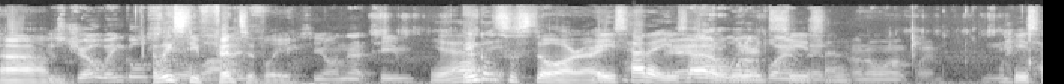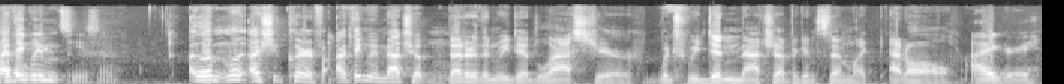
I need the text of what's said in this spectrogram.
Um, Is Joe Ingles at least still alive? defensively. Is he on that team? yeah. Ingles is still all right. he's had a he's Yeah, had a weird play him season. I don't want to play him. He's had I think a we- season. I, let me- I should clarify. I think we match up better than we did last year, which we didn't match up against them like at all. I agree.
